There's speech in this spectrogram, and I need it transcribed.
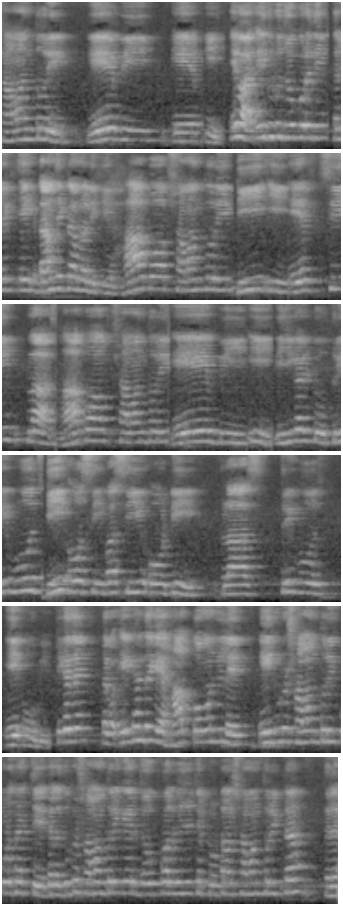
সমান্তরিক ই এবার এই দুটো যোগ করে দিই। তাহলে এই ডান দিকটা আমরা লিখি। হাফ অফ সমান্তরিক সি প্লাস হাফ অফ সমান্তরিক বি ই ইজিক্যাল টু ত্রিভুজ ডিওসি বা সিওডি প্লাস ত্রিভুজ AOB ঠিক আছে? দেখো, এইখান থেকে হাফ কমন নিলে এই দুটো সামান্তরিক পড়ে থাকছে। তাহলে দুটো সামান্তরিকের যোগফল হয়ে যাচ্ছে টোটাল সামান্তরিকটা। তাহলে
